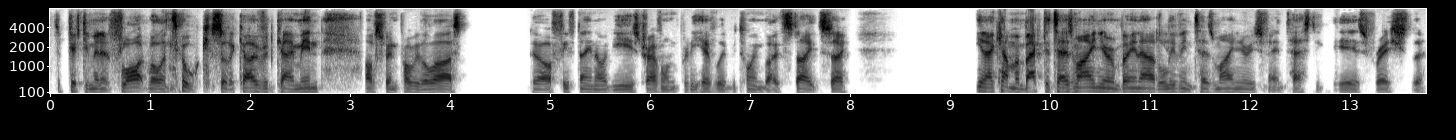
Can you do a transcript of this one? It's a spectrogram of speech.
it's a 50 minute flight. Well, until sort of COVID came in, I've spent probably the last uh, 15 odd years traveling pretty heavily between both states. So, you know, coming back to Tasmania and being able to live in Tasmania is fantastic. The air's fresh, the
